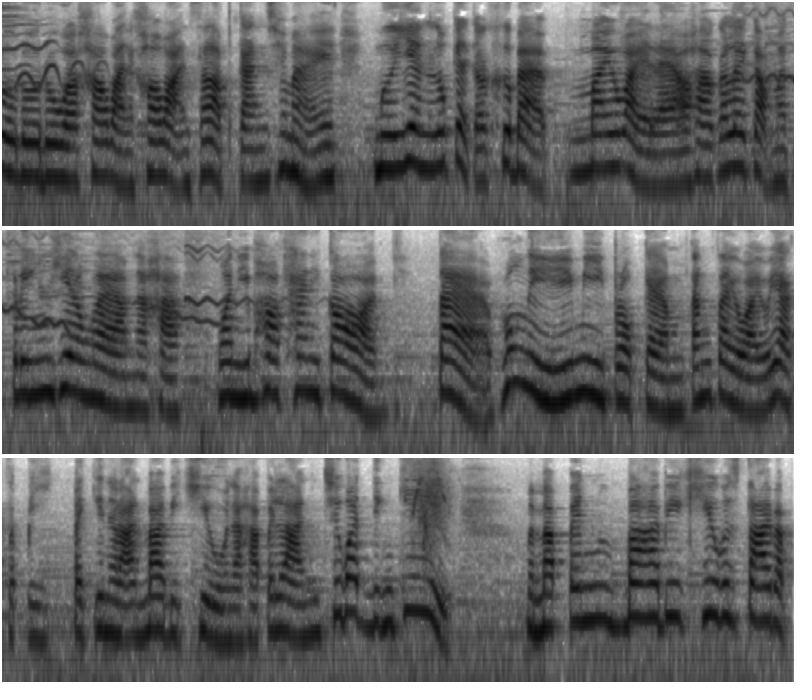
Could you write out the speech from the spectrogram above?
ดูดูดูข้าวหวานข้าวหวานสลับกันใช่ไหม มื้อเย็นลูกเกดก็คือแบบไม่ไหวแล้วค่ะ ก็เลยกลับมากลิ้งที่โรงแรมนะคะ วันนี้พอแค่นี้ก่อน แต่พรุ่งนี้มีโปรแกรมตั้งใจไว้ว่าอยากจะไปไปกินร้านบาร์บีคิวนะคะ เป็นร้านชื่อว่าดิงกี้เหมือนแบบเป็นบาร์บีคิวสไตล์แบบ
